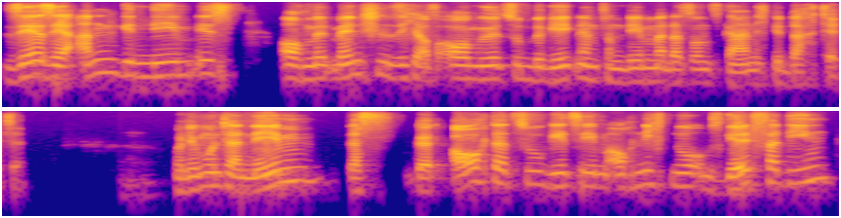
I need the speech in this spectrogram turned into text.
sehr, sehr angenehm ist, auch mit Menschen sich auf Augenhöhe zu begegnen, von denen man das sonst gar nicht gedacht hätte. Und im Unternehmen, das gehört auch dazu, geht es eben auch nicht nur ums Geld verdienen,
